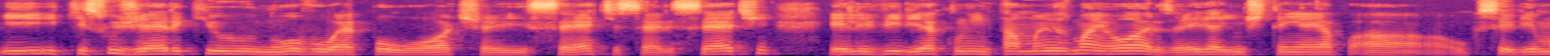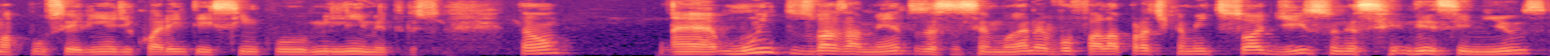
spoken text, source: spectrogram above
e, e que sugere que o novo Apple Watch aí 7, série 7, ele viria com em tamanhos maiores. Aí a gente tem aí a, a, o que seria uma pulseirinha de 45 milímetros. Então, é, muitos vazamentos essa semana, eu vou falar praticamente só disso nesse, nesse news.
